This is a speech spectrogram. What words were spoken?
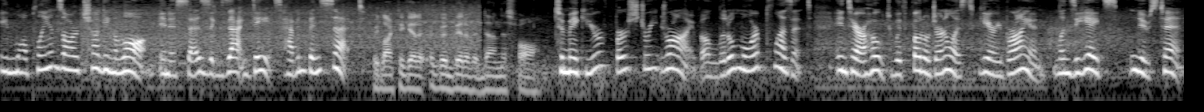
And while plans are chugging along, Ennis says exact dates haven't been set. We'd like to get a, a good bit of it done this fall. To make your First Street drive a little more pleasant. In Terre Haute with photojournalist Gary Bryan, Lindsay Yates, News 10.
